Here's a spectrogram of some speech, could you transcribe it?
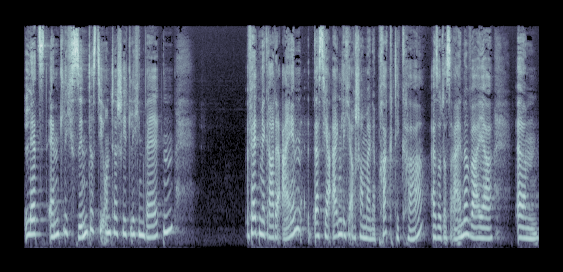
letztendlich sind es die unterschiedlichen Welten. Fällt mir gerade ein, dass ja eigentlich auch schon meine Praktika, also das eine war ja ähm,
